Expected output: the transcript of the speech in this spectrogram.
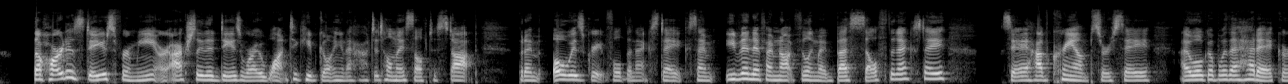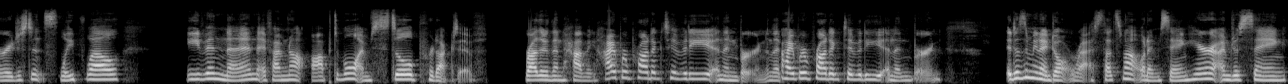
the hardest days for me are actually the days where I want to keep going and I have to tell myself to stop. But I'm always grateful the next day because I'm even if I'm not feeling my best self the next day, say I have cramps or say I woke up with a headache or I just didn't sleep well, even then, if I'm not optimal, I'm still productive rather than having hyper productivity and then burn and then hyper productivity and then burn. It doesn't mean I don't rest. That's not what I'm saying here. I'm just saying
